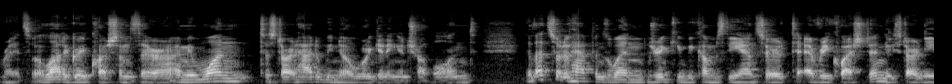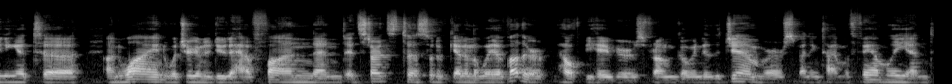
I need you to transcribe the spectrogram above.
Right. So a lot of great questions there. I mean, one to start, how do we know we're getting in trouble? And that sort of happens when drinking becomes the answer to every question. You start needing it to unwind, what you're going to do to have fun. And it starts to sort of get in the way of other health behaviors from going to the gym or spending time with family. And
